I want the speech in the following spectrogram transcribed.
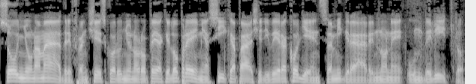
Sogno una madre, Francesco all'Unione Europea che lo premia, sì capace di vera accoglienza, migrare non è un delitto.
